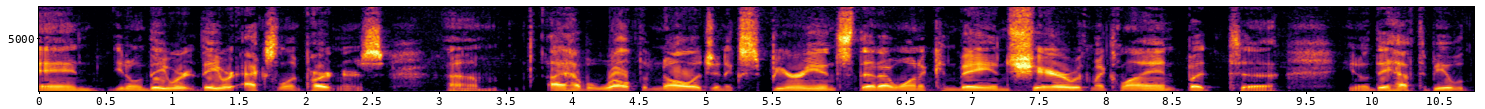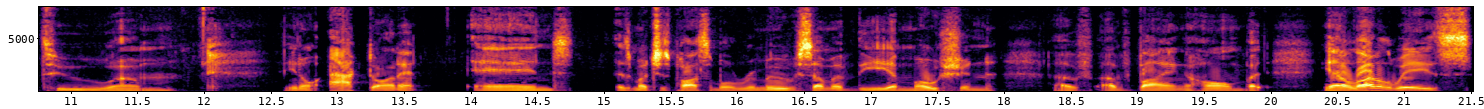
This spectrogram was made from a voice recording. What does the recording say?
and you know they were they were excellent partners. Um, I have a wealth of knowledge and experience that I want to convey and share with my client, but uh, you know they have to be able to um, you know act on it and as much as possible remove some of the emotion of of buying a home. But yeah, a lot of ways,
